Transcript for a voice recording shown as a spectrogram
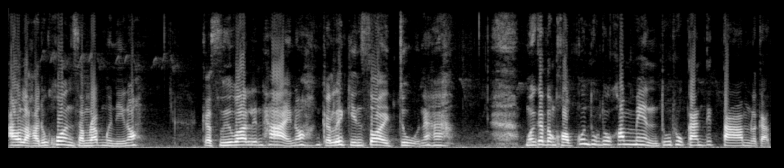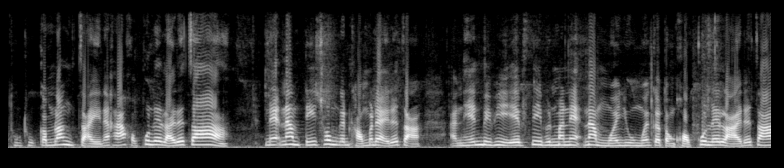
เอาล่ะค่ะทุกคนสำหรับมือนี้เนาะก็ซื้อว่าเล่นถ่ายเนาะก็เลยกินซอยจุนะคะเหมือนก็ต้องขอบคุณทุกๆคอมเมนต์ทุกๆการติดตามแล้วก็ทุกๆกำลังใจนะคะ ขอบคุณหลายๆด้วยจ้า แนะนำตีชมกันเขามาได้ด้วยจ้าอันเห็นพีพีเอฟซีเพิ่นมาแนะนำมวยยูมวยก็ต้องขอบคุณหลายๆด้วยจ้า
